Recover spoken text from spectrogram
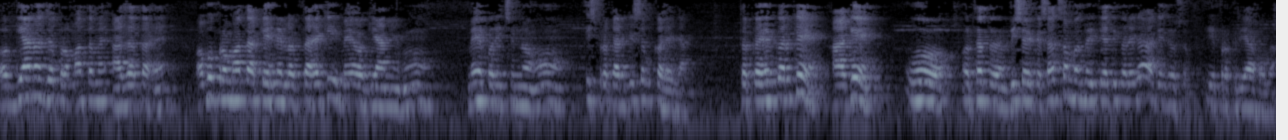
अज्ञान जो प्रमाता में आ जाता है, अब प्रमाता कहने लगता है कि मैं अज्ञानी हूँ, मैं परिचिन्न हूँ, इस प्रकार की सब कहेगा। तो कह करके आगे वो अर्थात विषय के साथ संबंध इत्यादि करेगा, आगे जो सब ये प्रक्रिया होगा।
